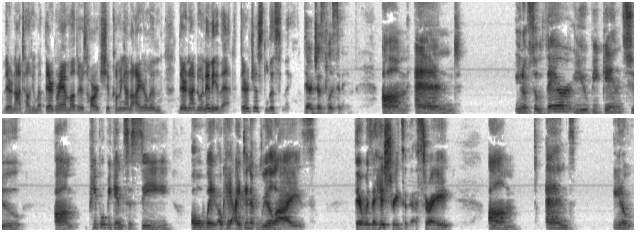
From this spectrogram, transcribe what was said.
they're not talking about their grandmother's hardship coming out of Ireland. They're not doing any of that. They're just listening. They're just listening. Um, and you know, so there you begin to um people begin to see, oh wait, okay, I didn't realize there was a history to this, right? Um and you know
